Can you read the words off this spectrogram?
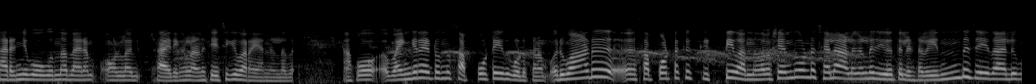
കരഞ്ഞു പോകുന്ന തരം ഉള്ള കാര്യങ്ങളാണ് ചേച്ചിക്ക് പറയാനുള്ളത്. അപ്പോൾ ഭയങ്കരമായിട്ടൊന്ന് സപ്പോർട്ട് ചെയ്ത് കൊടുക്കണം. ഒരുപാട് സപ്പോർട്ടൊക്കെ കിട്ടി വന്നത്. പക്ഷേ എന്തുകൊണ്ട് ചില ആളുകളുടെ ജീവിതത്തിലുണ്ടല്ലോ എന്ത് ചെയ്താലും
